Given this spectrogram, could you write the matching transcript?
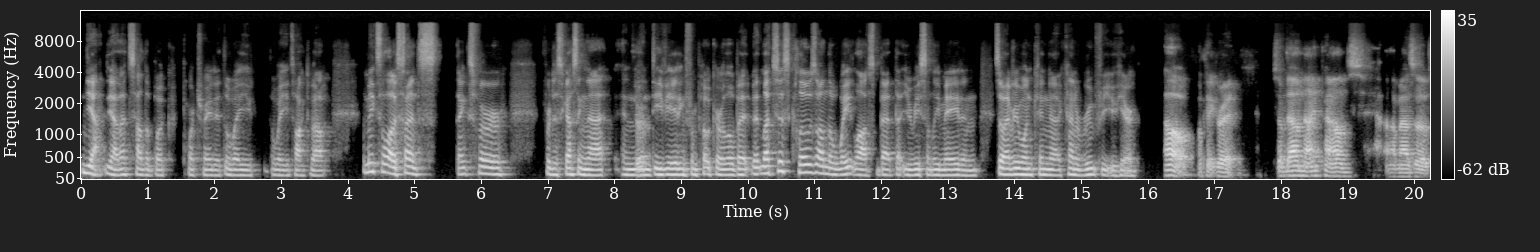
Yeah yeah that's how the book portrayed it the way you the way you talked about it makes a lot of sense. Thanks for for discussing that and, sure. and, deviating from poker a little bit. But let's just close on the weight loss bet that you recently made, and so everyone can uh, kind of root for you here. Oh, okay, great. So I'm down nine pounds um, as of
